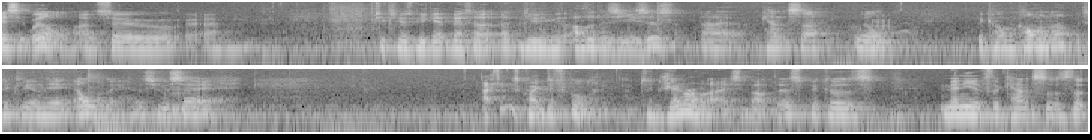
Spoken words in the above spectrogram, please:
Yes, it will. And so, um, particularly as we get better at dealing with other diseases, uh, cancer will mm. become commoner, particularly in the elderly, as you mm. say. I think it's quite difficult to generalize about this because many of the cancers that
